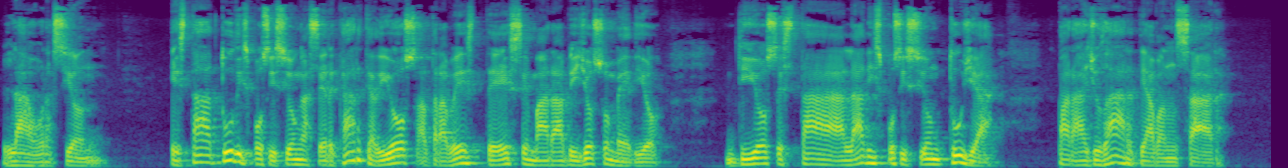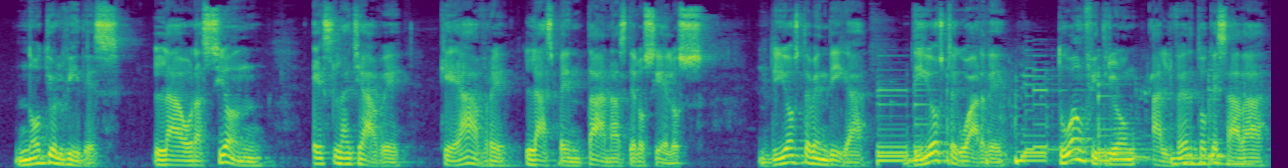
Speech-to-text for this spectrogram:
la oración. Está a tu disposición acercarte a Dios a través de ese maravilloso medio. Dios está a la disposición tuya para ayudarte a avanzar. No te olvides, la oración es la llave que abre las ventanas de los cielos. Dios te bendiga, Dios te guarde. Tu anfitrión Alberto Quesada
